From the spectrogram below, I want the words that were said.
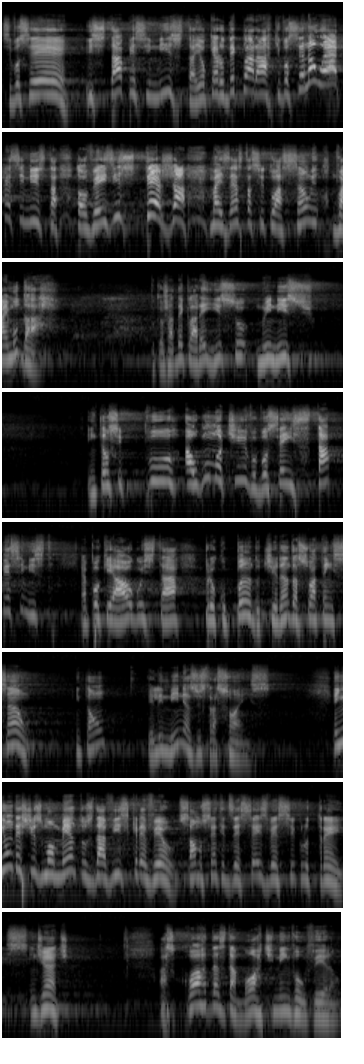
Se você está pessimista, eu quero declarar que você não é pessimista, talvez esteja, mas esta situação vai mudar, porque eu já declarei isso no início. Então, se por algum motivo você está pessimista, é porque algo está preocupando, tirando a sua atenção, então elimine as distrações. Em um destes momentos, Davi escreveu, Salmo 116, versículo 3 em diante: As cordas da morte me envolveram.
